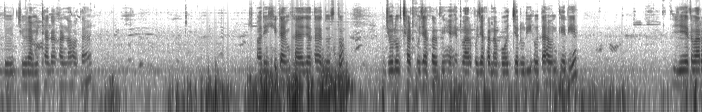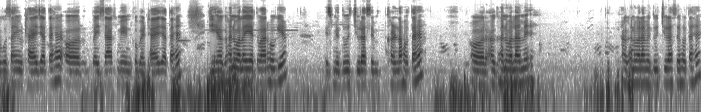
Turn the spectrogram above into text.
दूध, चूरा, मीठा का खरना होता है। और एक ही टाइम खाया जाता है दोस्तों। जो लोग छठ पूजा करते हैं इतवार पूजा करना बहुत ज़रूरी होता है उनके लिए। ये एतवार गोसाई उठाया जाता है और बैसाख में इनको बैठाया जाता है। ये अगहन वाला ये एतवार हो गया। इसमें दूध चूरा से खड़ना होता है और अगहन वाला में अगहन वाला में दूध चूरा से होता है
